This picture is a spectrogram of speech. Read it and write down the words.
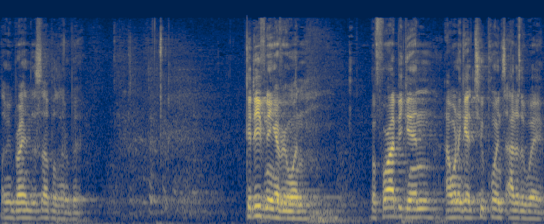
let me brighten this up a little bit. Good evening, everyone. Before I begin, I want to get two points out of the way.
